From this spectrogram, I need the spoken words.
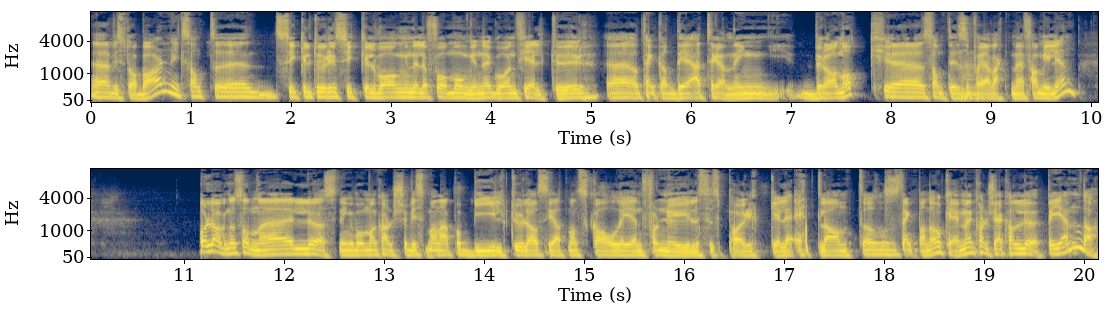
eh, hvis du har barn. ikke sant? Eh, Sykkeltur i sykkelvogn, eller få med ungene, gå en fjelltur. eh, Og tenke at det er trening bra nok, samtidig så får jeg vært med familien. Og lage noen sånne løsninger hvor man kanskje, hvis man er på biltur, la oss si at man skal i en fornøyelsespark eller et eller annet, og så tenker man da, ok, men kanskje jeg kan løpe hjem da.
